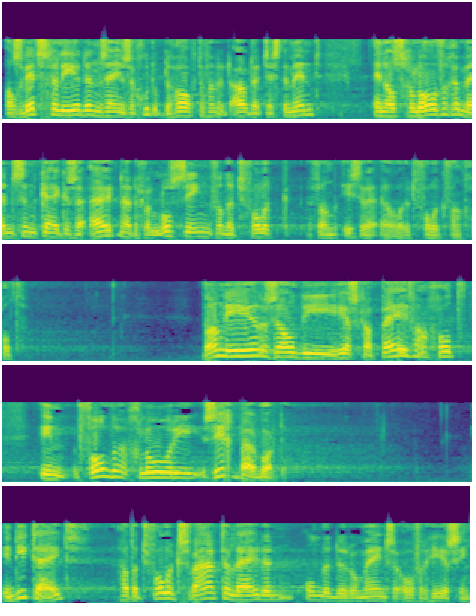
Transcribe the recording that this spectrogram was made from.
Als wetsgeleerden zijn ze goed op de hoogte van het Oude Testament en als gelovige mensen kijken ze uit naar de verlossing van het volk van Israël, het volk van God. Wanneer zal die heerschappij van God in volle glorie zichtbaar worden? In die tijd had het volk zwaar te lijden onder de Romeinse overheersing.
